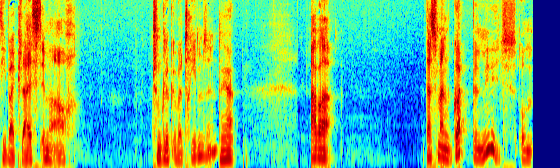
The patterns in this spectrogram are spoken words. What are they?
die bei Kleist immer auch zum Glück übertrieben sind. Ja. Aber dass man Gott bemüht, um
